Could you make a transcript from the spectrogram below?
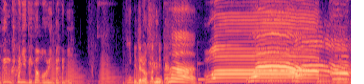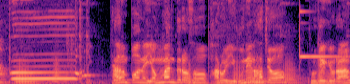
2등 칸이 되어버리다니 이대로 갑니다. 칸. 우와 와. 다음번에 역 만들어서 바로 이 운행하죠 도개교랑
